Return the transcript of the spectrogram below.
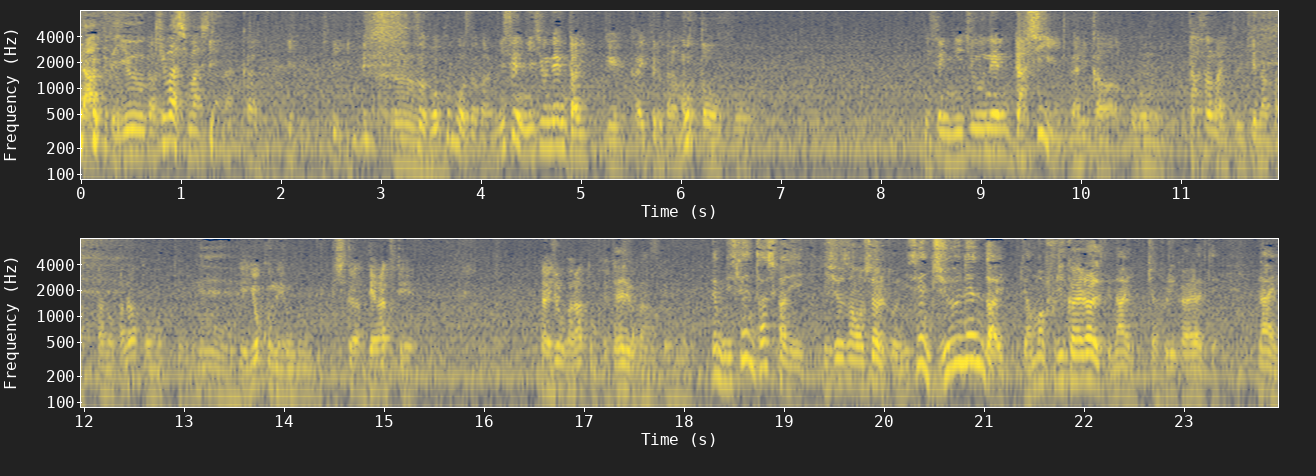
だっていう気はしましたなんか、はい。うん。そう僕もだから2020年代って書いてるからもっとこう2020年らしい何かを出さないといけなかったのかなと思って、ねよく寝るしか出なくて大丈夫かなと思ってたんですけど。もでも2000確かに西尾さんおっしゃるとり2010年代ってあんまり振り返られてないじゃ振り返られてない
